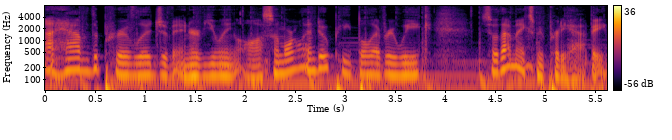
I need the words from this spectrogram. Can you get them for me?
I have the privilege of interviewing awesome Orlando people every week, so that makes me pretty happy.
